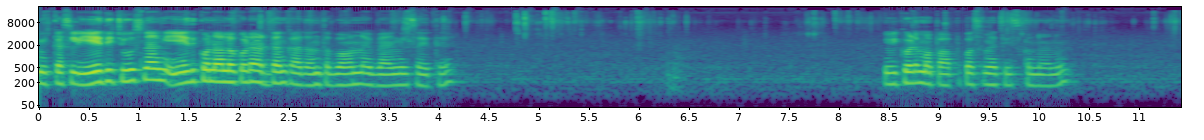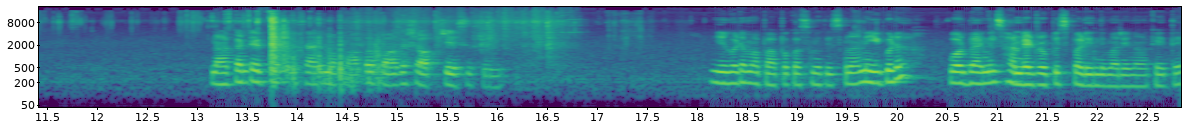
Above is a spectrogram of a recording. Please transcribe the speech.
మీకు అసలు ఏది చూసినా ఏది కొనాలో కూడా అర్థం కాదు. అంత బాగున్నాయి బ్యాంగిల్స్ అయితే. ఇవి కూడా మా పాప కోసమే తీసుకున్నాను. నాకంటే ఎక్కువ ఈసారి మా పాప బాగా షాప్ చేసేసింది. ఇవి కూడా మా పాప కోసమే తీసుకున్నాను. ఇవి కూడా ఫోర్ బ్యాంగిల్స్ హండ్రెడ్ రూపీస్ పడింది మరి నాకైతే.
